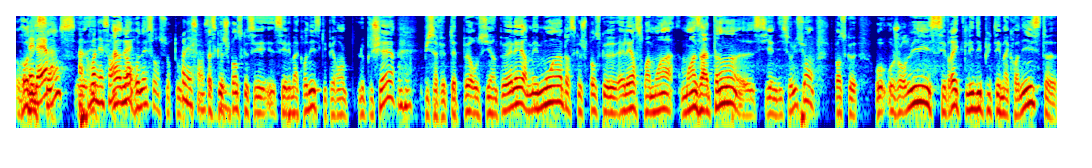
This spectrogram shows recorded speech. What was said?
Renaissance. Ah, Euh, Renaissance, Ah non. Renaissance surtout. Renaissance. Parce que je pense que c'est c'est les macronistes qui paieront le plus cher. Mhm. Puis ça fait peut-être peur aussi un peu LR, mais moins parce que je pense que LR sera moins, moins atteint euh, s'il y a une dissolution. Je pense que au- aujourd'hui, c'est vrai que les députés macronistes, euh,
